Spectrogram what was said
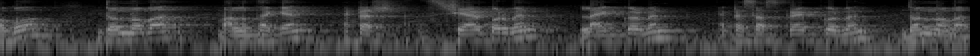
হব। ধন্যবাদ, ভালো থাকেন, একটা শেয়ার করবেন লাইক করবেন, একটা সাবস্ক্রাইব করবেন। ধন্যবাদ।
